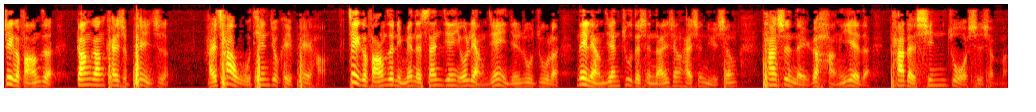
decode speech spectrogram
这个房子刚刚开始配置，还差五天就可以配好。这个房子里面的三间有两间已经入住了，那两间住的是男生还是女生？他是哪个行业的？他的星座是什么？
